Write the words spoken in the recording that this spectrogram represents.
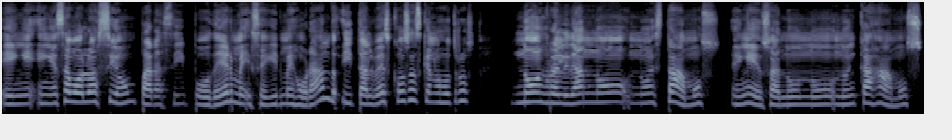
en, en esa evaluación para así poder me- seguir mejorando. Y tal vez cosas que nosotros no, en realidad no, no estamos en eso, o sea, no, no, no encajamos,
